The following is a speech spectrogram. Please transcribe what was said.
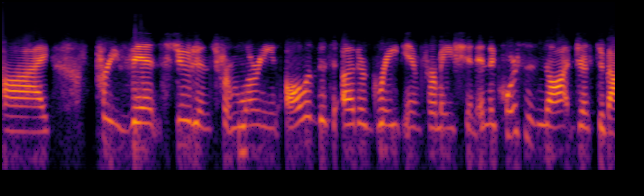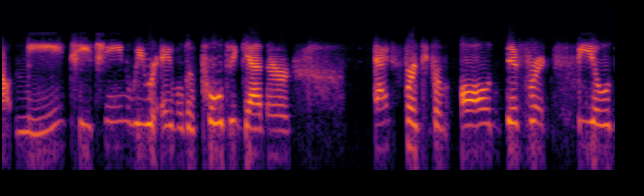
I prevent students from learning all of this other great information? And the course is not just about me teaching. We were able to pull together experts from all different fields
